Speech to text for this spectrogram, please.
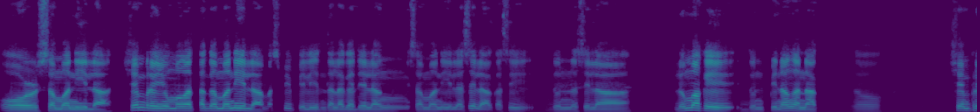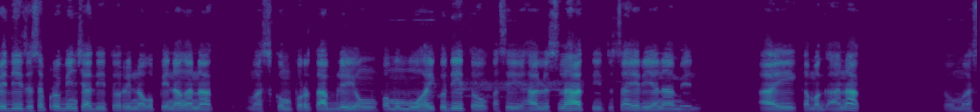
or sa Manila? Siyempre, yung mga taga Manila, mas pipiliin talaga nilang sa Manila sila kasi doon na sila lumaki, doon pinanganak. So, siyempre dito sa probinsya, dito rin ako pinanganak. Mas komportable yung pamumuhay ko dito kasi halos lahat dito sa area namin ay kamag-anak. So, mas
